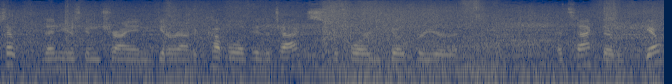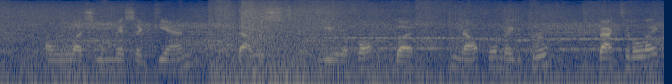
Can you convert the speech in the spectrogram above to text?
So, then you're just going to try and get around a couple of his attacks before you go for your attack. There we go. Unless you miss again. That was beautiful, but, you know, we'll make it through. Back to the legs.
